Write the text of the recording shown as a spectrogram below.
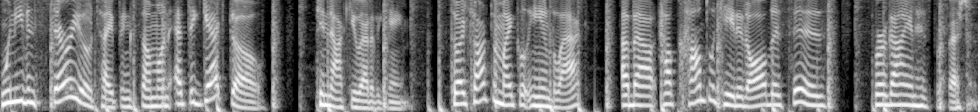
when even stereotyping someone at the get go can knock you out of the game. So I talked to Michael Ian Black about how complicated all this is for a guy in his profession.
